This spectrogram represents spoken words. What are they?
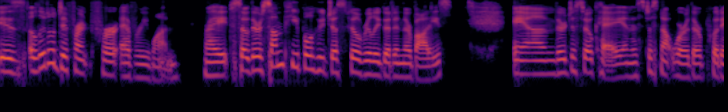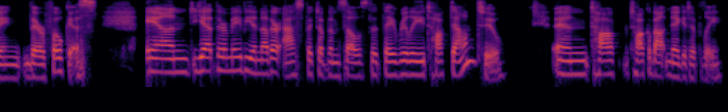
is a little different for everyone, right? So there's some people who just feel really good in their bodies and they're just okay and it's just not where they're putting their focus. And yet there may be another aspect of themselves that they really talk down to and talk talk about negatively.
